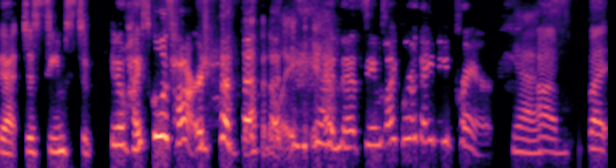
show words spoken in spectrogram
that just seems to you know high school is hard. Definitely yeah. and that seems like where they need prayer. Yes. um, but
